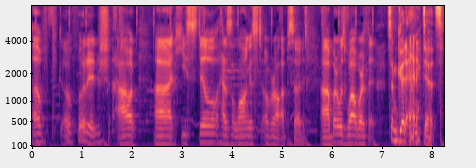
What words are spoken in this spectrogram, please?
of, of footage out, uh, he still has the longest overall episode. Uh, but it was well worth it. Some good anecdotes.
